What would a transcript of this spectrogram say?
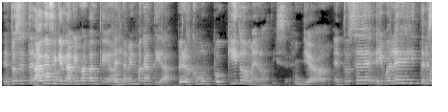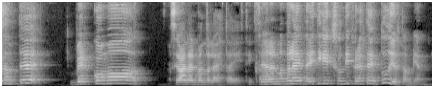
Entonces Ah, tenemos, dice que es la misma cantidad. es la misma cantidad, pero es como un poquito menos, dice. Ya. Entonces, igual es interesante ver cómo Se van armando las estadísticas. se van armando las estadísticas y son diferentes estudios también.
